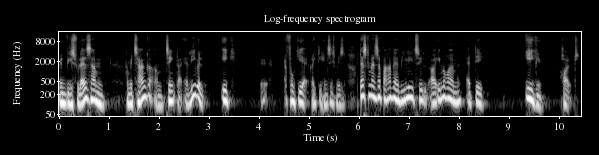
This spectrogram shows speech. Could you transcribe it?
Men vi kan selvfølgelig alle sammen komme i tanker om ting, der alligevel ikke øh, fungerer rigtig hensigtsmæssigt. Og der skal man så bare være villig til at indrømme, at det ikke holdt.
